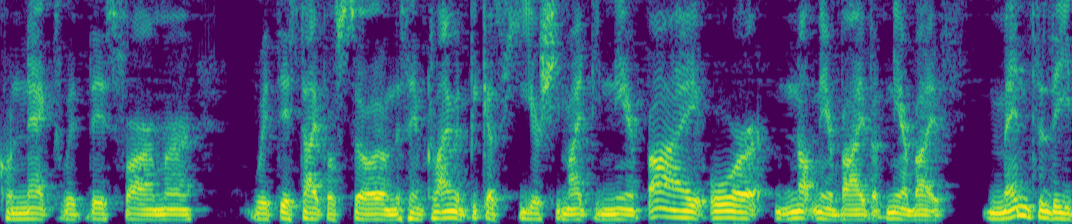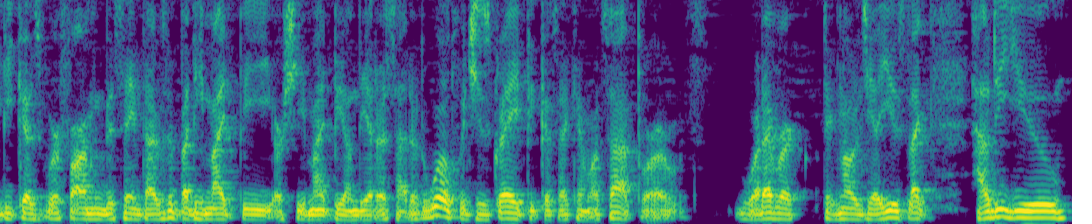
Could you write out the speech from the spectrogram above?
connect with this farmer with this type of soil in the same climate because he or she might be nearby or not nearby, but nearby mentally because we're farming the same type of but he might be or she might be on the other side of the world, which is great because I can WhatsApp or whatever technology I use. Like, how do you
